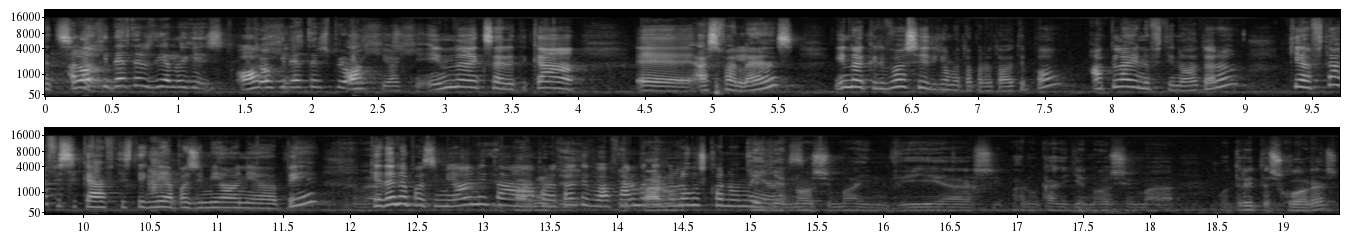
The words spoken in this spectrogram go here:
Έτσι, αλλά ναι. όχι δεύτερης διαλογής. Όχι, όχι δεύτερης ποιότητας. Όχι, όχι. Είναι εξαιρετικά ε, ασφαλές, είναι ακριβώς ίδιο με το πρωτότυπο, απλά είναι φτηνότερο και αυτά φυσικά αυτή τη στιγμή αποζημιώνει η ΕΟΠΗ και δεν αποζημιώνει τα πρωτότυπα φάρμακα για λόγους οικονομίας. Και γενώσιμα Ινδίας, υπάρχουν κάτι γενώσιμα από τρίτες χώρες,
